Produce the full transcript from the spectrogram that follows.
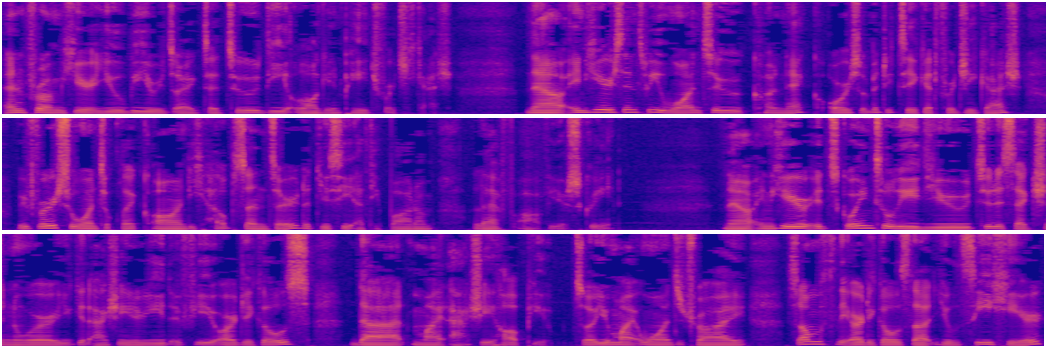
and from here you'll be redirected to the login page for Gcash. Now in here, since we want to connect or submit a ticket for Gcash, we first want to click on the help center that you see at the bottom left of your screen. Now in here, it's going to lead you to the section where you could actually read a few articles that might actually help you. So you might want to try some of the articles that you'll see here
